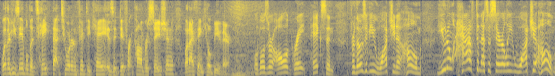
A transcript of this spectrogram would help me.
Whether he's able to take that 250K is a different conversation, but I think he'll be there. Well, those are all great picks. And for those of you watching at home, you don't have to necessarily watch at home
